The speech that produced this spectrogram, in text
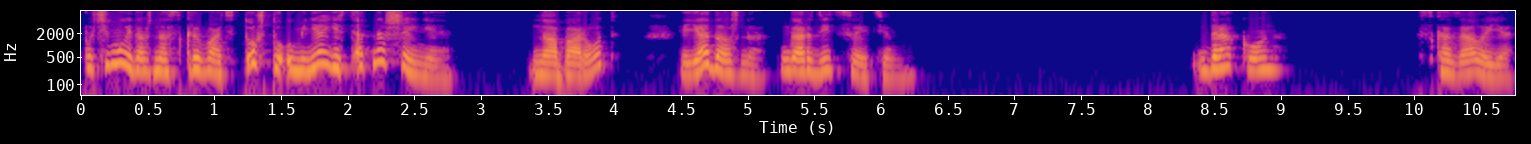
Почему я должна скрывать то, что у меня есть отношения? Наоборот, я должна гордиться этим. «Дракон», — сказала я,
